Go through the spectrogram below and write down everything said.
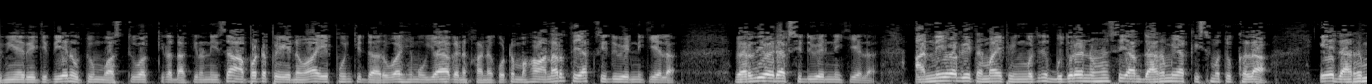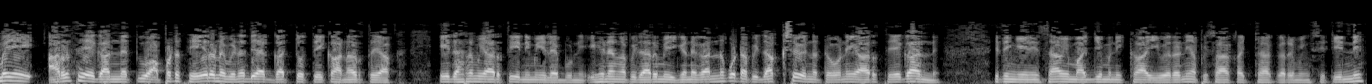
නියරේචි තියෙන උතුම් වස්තුවක් කියලා දකින නිසා අපට පේනවා මේ පුංචි දරුවා එහෙම උයාගෙන කනකොට මහා අනර්ථයක් සිදු වෙන්නේ කියලා. වැරදි වැඩක් සිදු වෙන්නේ කියලා. අන්න ඒ වගේ තමයි පින්වතුනි බුදුරන් වහන්සේ යම් ධර්මයක් ඉස්මතු කළා. ඒ ධර්මයේ අර්ථය ගන්න නැතුව අපට තේරෙන වෙන දෙයක් ගත්තොත් ඒක අනර්ථයක්. ඒ ධර්මයේ අර්ථය නෙමෙයි ලැබුණේ. එහෙනම් අපි ධර්මයේ ඉගෙන ගන්නකොට අපි දක්ෂ වෙන්නට ඕනේ අර්ථය ගන්න. ඉතින් ඒ නිසා මේ මජ්ක්‍ධිම නිකාය ඉවරණේ අපි සාකච්ඡා කරමින් සිටින්නේ.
